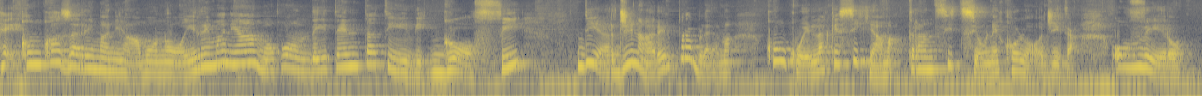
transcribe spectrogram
e con cosa rimaniamo noi? Rimaniamo con dei tentativi goffi di arginare il problema con quella che si chiama transizione ecologica, ovvero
